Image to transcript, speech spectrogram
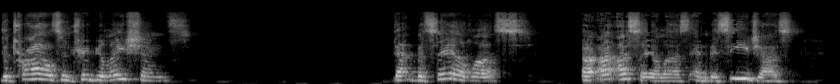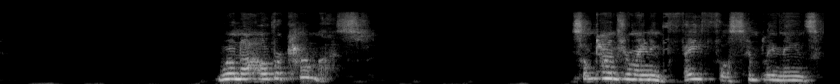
the trials and tribulations that besail us, uh, assail us and besiege us will not overcome us. Sometimes remaining faithful simply means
